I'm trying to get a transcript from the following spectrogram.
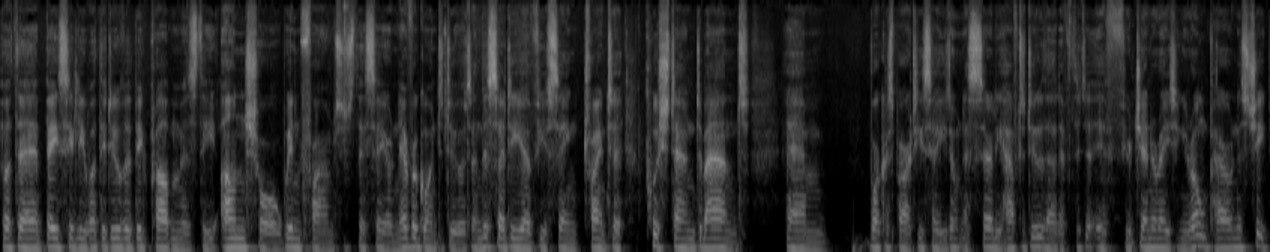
But uh, basically, what they do have a big problem is the onshore wind farms, which they say are never going to do it. And this idea of you saying trying to push down demand, um, Workers' Party say you don't necessarily have to do that if the, if you're generating your own power and it's cheap.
